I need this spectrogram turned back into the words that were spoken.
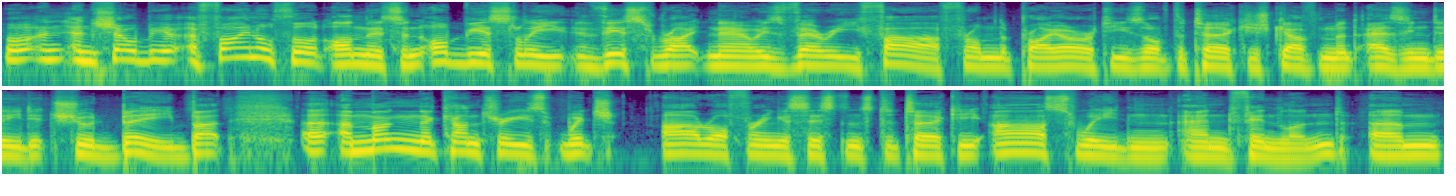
Well, and, and Shelby, a final thought on this and obviously, this right now is very far from the priorities of the Turkish government, as indeed it should be. But uh, among the countries which are offering assistance to Turkey are Sweden and Finland. Um,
